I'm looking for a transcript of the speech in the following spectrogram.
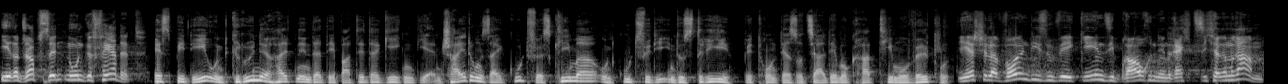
Ihre Jobs sind nun gefährdet. SPD und Grüne halten in der Debatte dagegen. Die Entscheidung sei gut fürs Klima und gut für die Industrie, betont der Sozialdemokrat Timo Wölken. Die Hersteller wollen diesen Weg gehen. Sie brauchen den rechtssicheren Rahmen.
